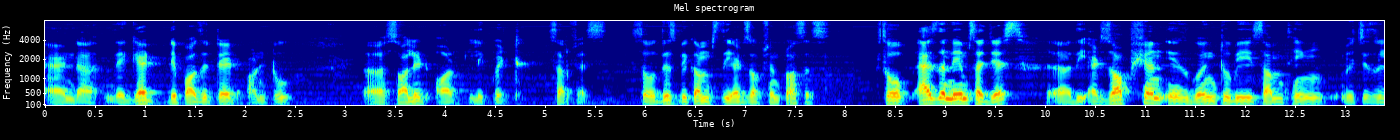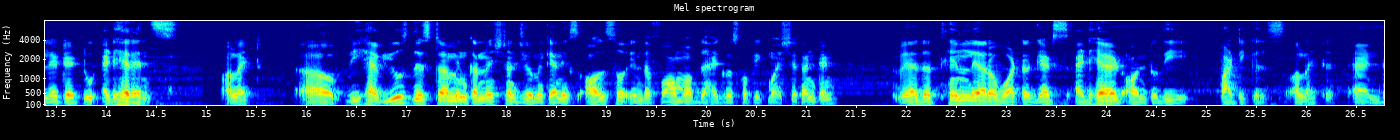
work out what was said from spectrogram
and uh, they get deposited onto uh, solid or liquid surface. So, this becomes the adsorption process. So, as the name suggests uh, the adsorption is going to be something which is related to adherence alright. Uh, we have used this term in conventional geomechanics also in the form of the hygroscopic moisture content where the thin layer of water gets adhered onto the particles alright and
